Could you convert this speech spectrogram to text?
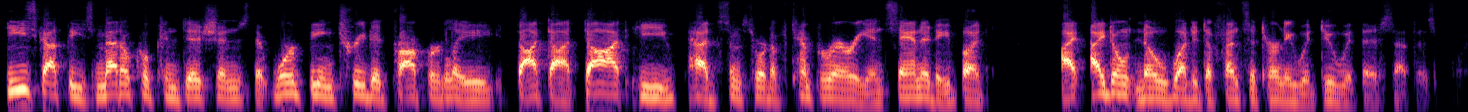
he's got these medical conditions that weren't being treated properly, dot, dot, dot. He had some sort of temporary insanity, but I, I don't know what a defense attorney would do with this at this point.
